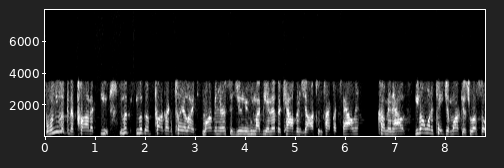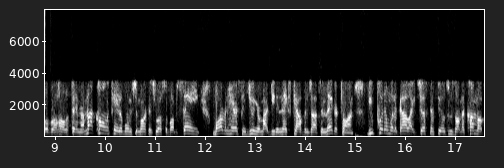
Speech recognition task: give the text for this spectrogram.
But when you look at the product, you, you look you look at a product like a player like Marvin Harrison Jr., who might be another Calvin Johnson type of talent coming out. You don't want to take Jamarcus Russell over a Hall of Famer. I'm not calling Caleb Williams Jamarcus Russell, but I'm saying Marvin Harrison Jr. might be the next Calvin Johnson Megatron. You put him with a guy like Justin Fields, who's on the come up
